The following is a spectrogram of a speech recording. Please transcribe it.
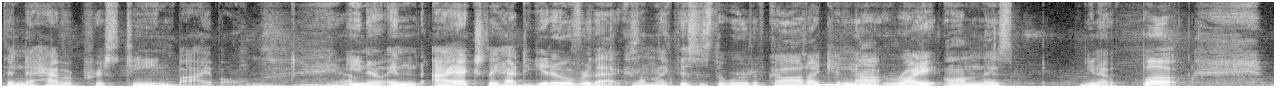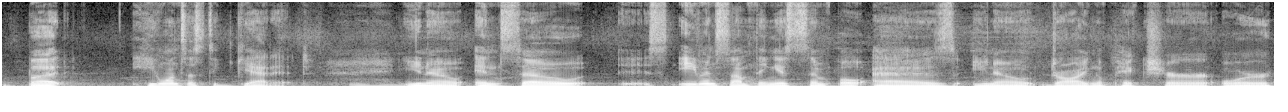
than to have a pristine Bible. Mm-hmm. You know, and I actually had to get over that because I'm like, this is the Word of God. I mm-hmm. cannot write on this, you know, book. But He wants us to get it, you know, and so even something as simple as you know drawing a picture or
